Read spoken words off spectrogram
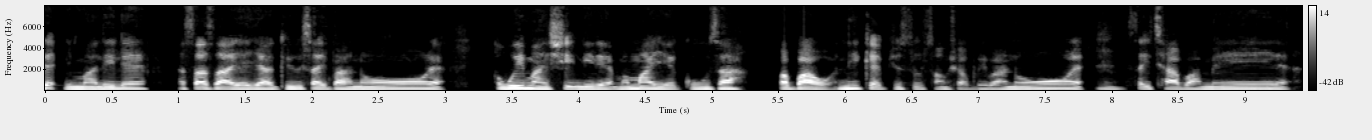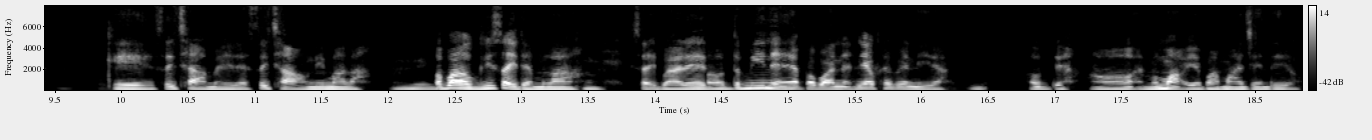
တဲ့ညီမလေးလည်းအဆအဆရရကျူးဆိုင်ပါနော်တဲ့အဝေးမှာရှိနေတဲ့မမရဲ့ကိုးစားပပကိုအနိကပြည့်စုံဆောင်ရှောက်ပေးပါနော်တဲ့စိတ်ချပါမယ်တဲ့ ကဲစိတ်ချမယ်တဲ့စိတ်ချအောင်နေမလားပပကိုကြီးဆိုင်တယ်မလားဆိုင်ပါတယ်တော့သမီးနဲ့ပပနဲ့နှစ်ယောက်ဖက်ဖက်နေတာဟုတ်တယ်ဟောအမမရပါမှချင်းသေးရော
